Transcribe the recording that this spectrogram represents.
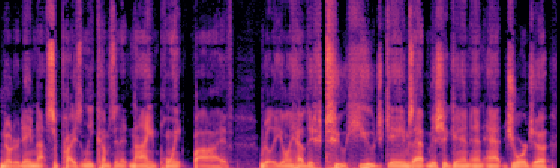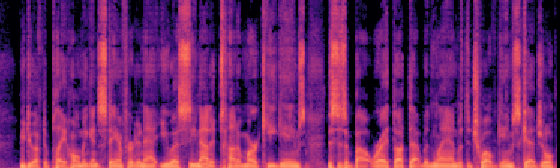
Notre Dame, not surprisingly, comes in at 9.5. Really, you only have the two huge games at Michigan and at Georgia you do have to play home against Stanford and at USC. Not a ton of marquee games. This is about where I thought that would land with the 12 game schedule.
